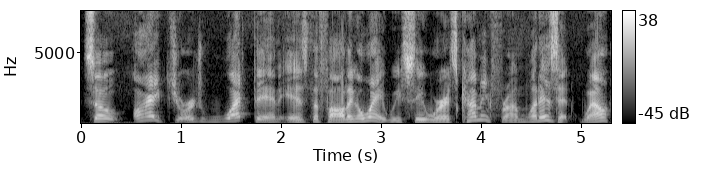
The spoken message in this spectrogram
So, all right, George, what then is the falling away? We see where it's coming from. What is it? Well,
